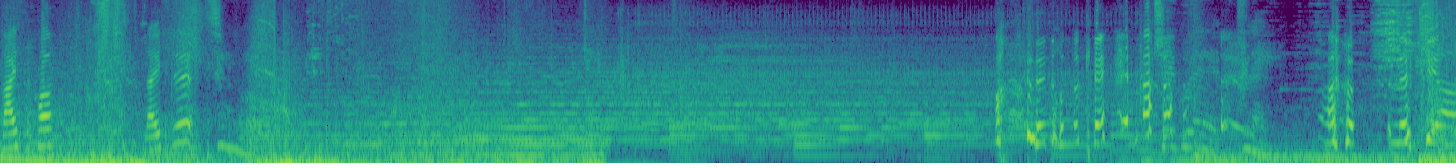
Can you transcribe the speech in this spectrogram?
나이스 컷 나이스 레드 어떡해 플레이. 레드야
